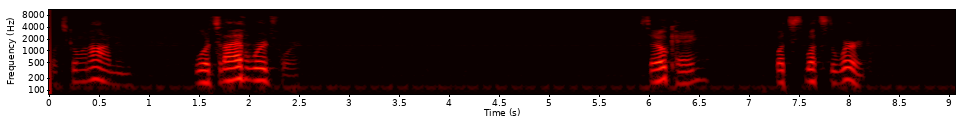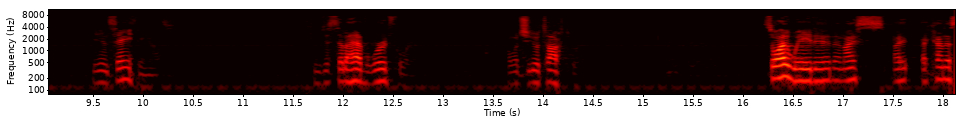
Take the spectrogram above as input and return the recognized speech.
what's going on? And the Lord said, I have a word for her. I said, Okay, what's what's the word? He didn't say anything else He just said, I have a word for her. I want you to go talk to her. So I waited and I, I, I kind of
